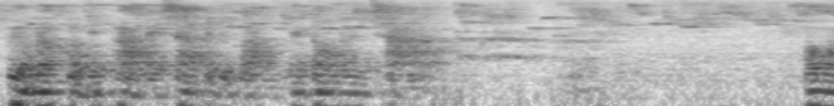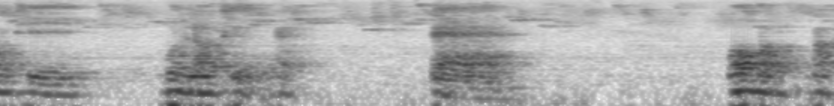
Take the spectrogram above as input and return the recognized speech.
เพื่อมรรคผลนิพพานในชาติปัจจุบันไม่ต้องเนิ่นช้าเพราะบางทีบุญเราถึงไงแต่พอบางบาง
